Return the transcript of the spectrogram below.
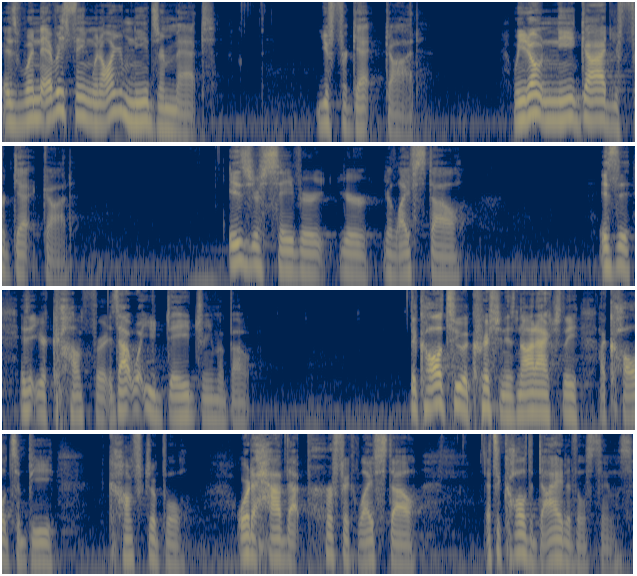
is when everything, when all your needs are met, you forget God. When you don't need God, you forget God. Is your Savior your, your lifestyle? Is it, is it your comfort? Is that what you daydream about? The call to a Christian is not actually a call to be comfortable or to have that perfect lifestyle. It's a call to die to those things.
